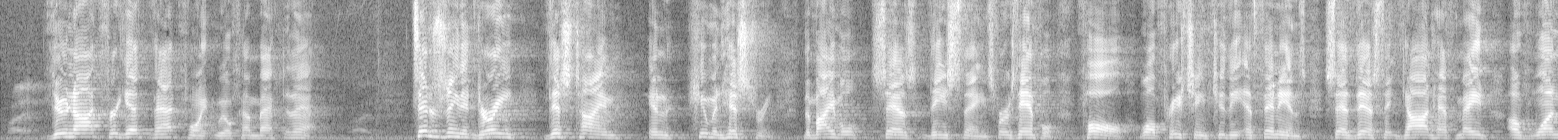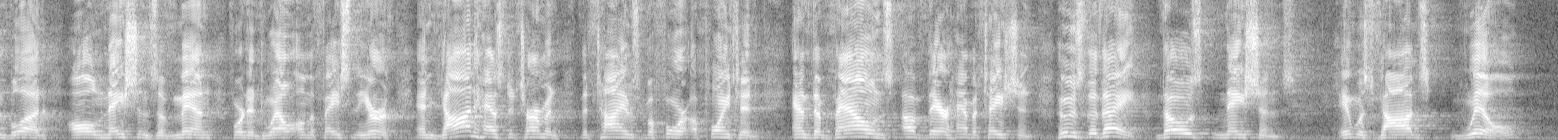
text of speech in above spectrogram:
Right. Do not forget that point. We'll come back to that. Right. It's interesting that during this time in human history, the Bible says these things. For example, Paul, while preaching to the Athenians, said this that God hath made of one blood all nations of men for to dwell on the face of the earth. And God has determined the times before appointed and the bounds of their habitation. Who's the they? Those nations. It was God's will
